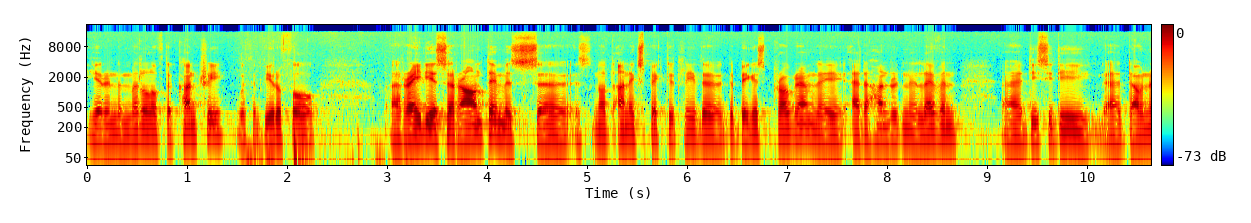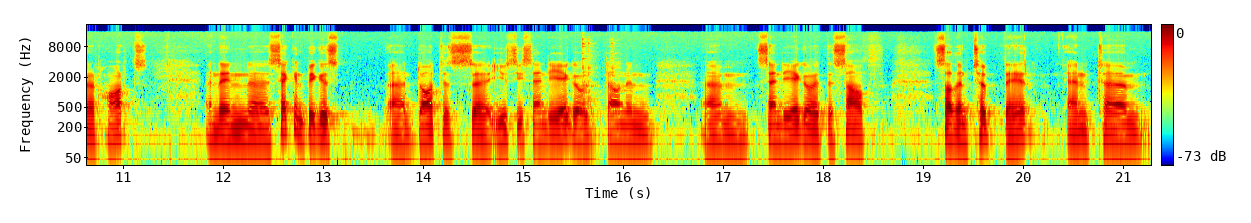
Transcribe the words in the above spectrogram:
here in the middle of the country with a beautiful uh, radius around them is, uh, is not unexpectedly the, the biggest program. They had 111 uh, DCD uh, donor hearts. And then second biggest uh, is UC San Diego down in um, San Diego at the south southern tip there. And um,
